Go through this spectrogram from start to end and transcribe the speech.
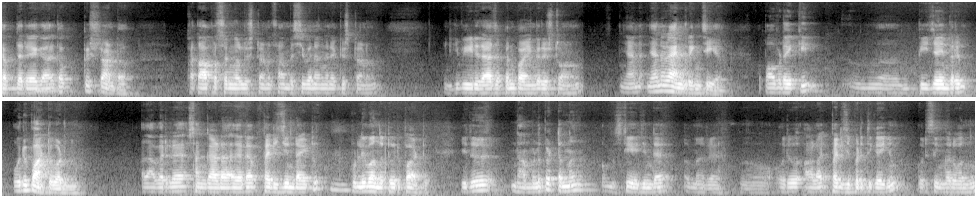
ശബ്ദരേഖ ഇതൊക്കെ ഇഷ്ടമാണ് കേട്ടോ കഥാപ്രസംഗങ്ങൾ ഇഷ്ടമാണ് സാംബശിവൻ അങ്ങനെയൊക്കെ ഇഷ്ടമാണ് എനിക്ക് വി ഡി രാജപ്പൻ ഭയങ്കര ഇഷ്ടമാണ്. ഞാൻ ഞാനൊരു ആങ്കറിങ് ചെയ്യാം. അപ്പോൾ അവിടേക്ക് പി ജയേന്ദ്രൻ ഒരു പാട്ട് പാടുന്നു. അത് അവരുടെ സംഘാടകരുടെ പരിചയം ഉണ്ടായിട്ട് പുള്ളി വന്നിട്ട് ഒരു പാട്ട്. ഇത് നമ്മൾ പെട്ടെന്ന് സ്റ്റേജിന്റെ ഒരു ആളെ പരിചയപ്പെടുത്തി കഴിഞ്ഞു. ഒരു സിംഗർ വന്നു.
